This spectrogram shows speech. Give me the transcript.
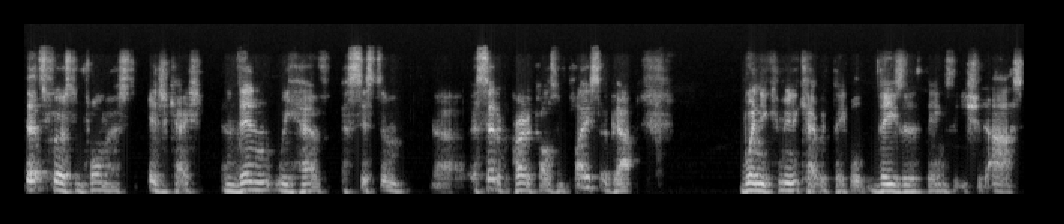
That's first and foremost education. And then we have a system uh, a set of protocols in place about when you communicate with people, these are the things that you should ask.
